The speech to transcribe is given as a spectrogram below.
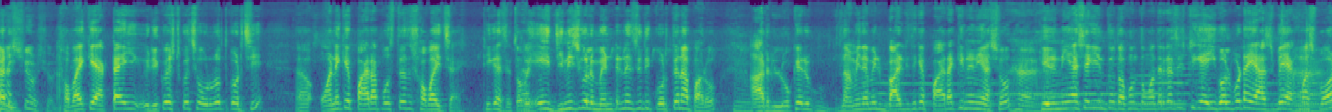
পারি। হ্যাঁ. সবাইকে একটাই রিকোয়েস্ট করছি অনুরোধ করছি অনেকে পায়রা পুষতে সবাই চায় ঠিক আছে? তবে এই জিনিসগুলো মেনটেনেন্স যদি করতে না পারো আর লোকের দামি দামি বাড়ি থেকে পায়রা কিনে নিয়ে আসো হ্যাঁ। কিনে নিয়ে আসে কিন্তু তখন তোমাদের কাছে ঠিক এই গল্পটাই আসবে এক মাস পর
